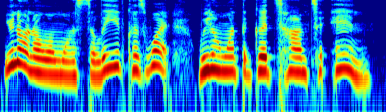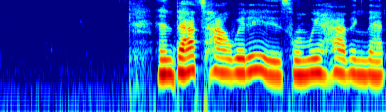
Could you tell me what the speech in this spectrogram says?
you know, no one wants to leave because what? We don't want the good time to end. And that's how it is when we're having that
